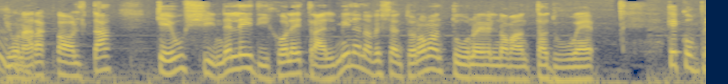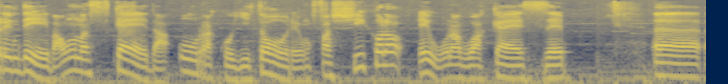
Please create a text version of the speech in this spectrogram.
Di una raccolta che uscì nelle edicole tra il 1991 e il 92 che comprendeva una scheda, un raccoglitore, un fascicolo e una VHS. Eh,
